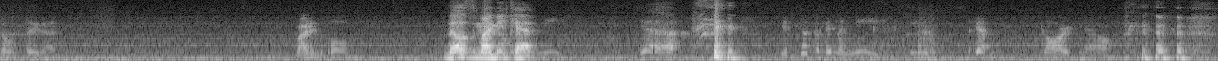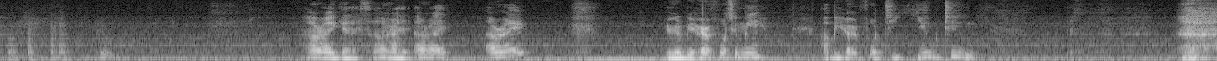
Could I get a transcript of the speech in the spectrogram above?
don't say that. Right in the balls. that was my kneecap. Yeah. You took him in the knee. Guard now. alright, guys. Alright, alright, alright. You're gonna be hurtful to me. I'll be hurtful to you too.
